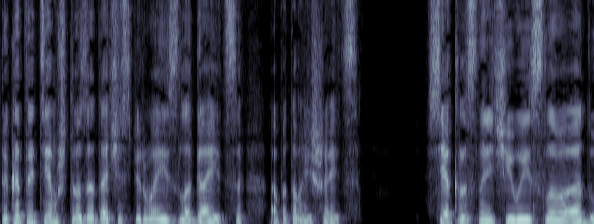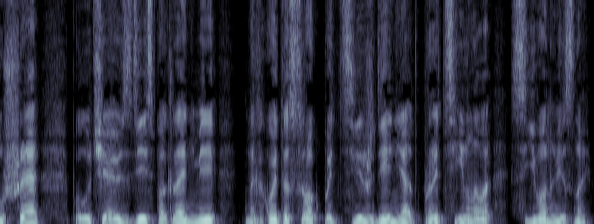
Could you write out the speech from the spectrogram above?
так это тем, что задача сперва излагается, а потом решается. Все красноречивые слова о душе получают здесь, по крайней мере, на какой-то срок подтверждения от противного с его новизной.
